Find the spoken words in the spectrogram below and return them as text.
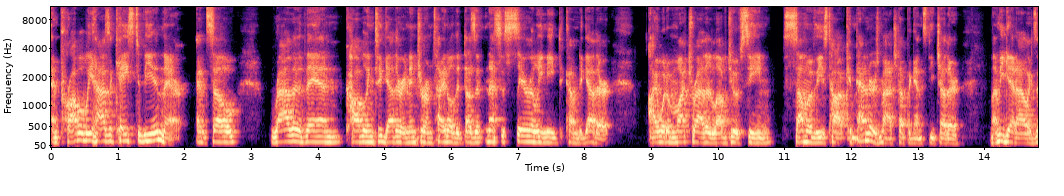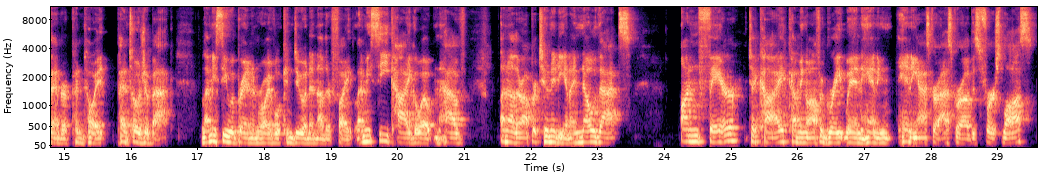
and probably has a case to be in there. And so rather than cobbling together an interim title that doesn't necessarily need to come together, I would have much rather loved to have seen some of these top contenders matched up against each other. Let me get Alexander Pantoja, back. Let me see what Brandon Royval can do in another fight. Let me see Kai go out and have another opportunity. And I know that's unfair to Kai coming off a great win, handing handing Askar Askarov his first loss.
